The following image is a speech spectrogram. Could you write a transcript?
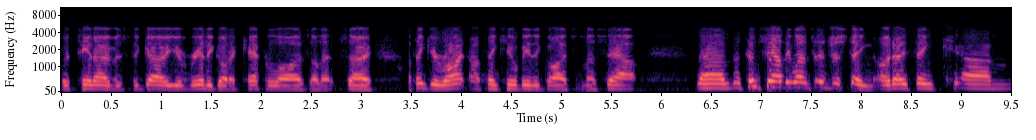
with 10 overs to go, you've really got to capitalise on it. So I think you're right. I think he'll be the guy to miss out. Um, the Tim Southee one's interesting. I don't think um,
